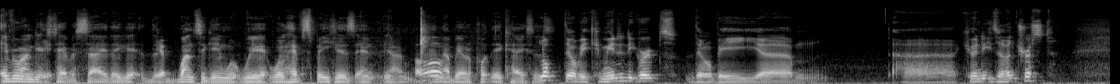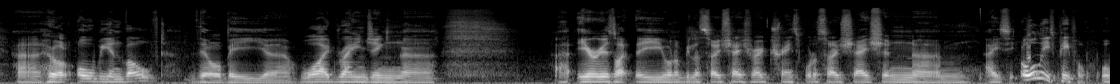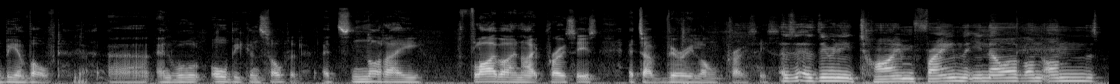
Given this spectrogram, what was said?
Everyone gets Oh. Yeah. to have a say. They get the, Yep. once again we'll, we, we'll have speakers and you know Oh. and they'll be able to put their cases. Look, there'll be community groups, there'll be um, uh, communities of interest uh, who will all be involved. There will be uh, wide ranging uh, uh, areas like the Automobile Association, Road Transport Association, um, AC. All these people will be involved Yeah. uh, and will all be consulted. It's not a fly by night process, it's a very long process. Is, is there any time frame that you know of on on this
